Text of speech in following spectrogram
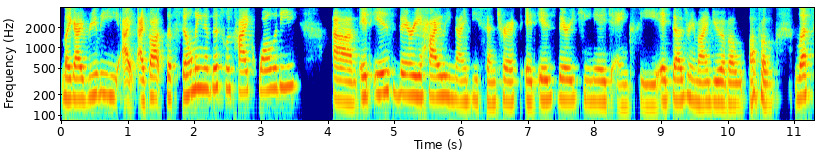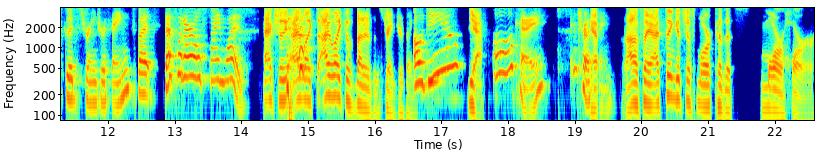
Like i really i, I thought the filming of this was high quality um, it is very highly 90s centric it is very teenage angsty. It does remind you of a of a less good stranger things but that's what R.L. stine was. Actually, I like I like this better than Stranger Things. oh do you? Yeah, oh okay. Interesting. I'll say I think it's just more because it's more horror.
